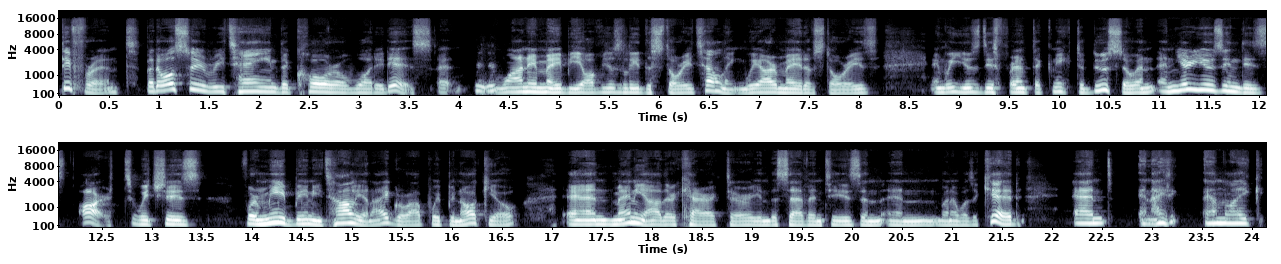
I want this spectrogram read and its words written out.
different, but also retain the core of what it is. Uh, mm-hmm. One, it may be obviously the storytelling. We are made of stories, and we use different technique to do so. And and you're using this art, which is for me, being Italian, I grew up with Pinocchio and many other character in the 70s and, and when I was a kid. And and I am like,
